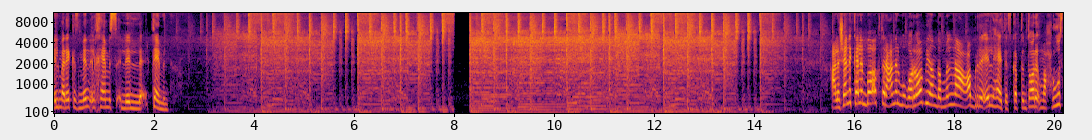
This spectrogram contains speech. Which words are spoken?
المراكز من الخامس للثامن. علشان نتكلم بقى أكتر عن المباراة بينضم لنا عبر الهاتف كابتن طارق محروس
